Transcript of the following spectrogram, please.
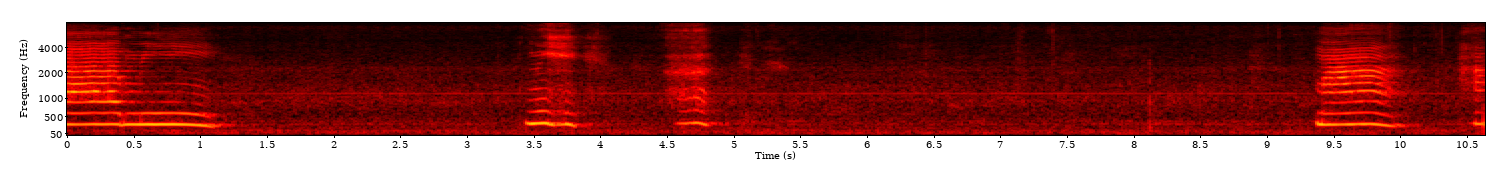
ามี มี มา หา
